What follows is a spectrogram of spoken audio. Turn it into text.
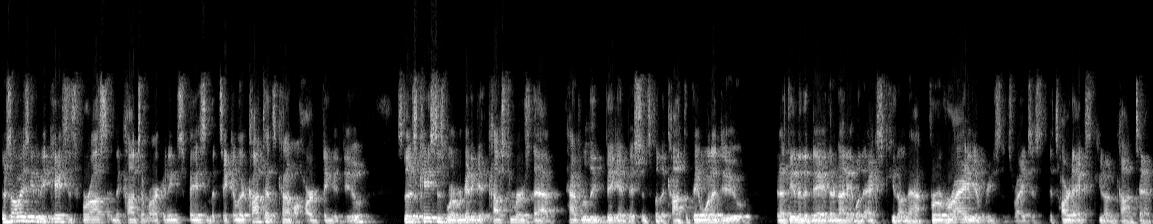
There's always going to be cases for us in the content marketing space in particular. Content's kind of a hard thing to do. So there's cases where we're going to get customers that have really big ambitions for the content they want to do, and at the end of the day, they're not able to execute on that for a variety of reasons, right? Just it's hard to execute on content.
